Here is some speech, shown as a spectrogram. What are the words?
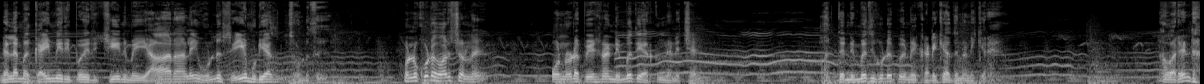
நிலைமை கைமீறி போயிருச்சு இனிமே யாராலையும் ஒன்றும் செய்ய முடியாதுன்னு தோணுது. உன்னை கூட வர சொன்னேன். உன்னோட பேசினா நிம்மதியாக இருக்குன்னு நினச்சேன். அந்த நிம்மதி கூட இப்போ எனக்கு கிடைக்காதுன்னு நினைக்கிறேன். நான் வரேன்டா.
